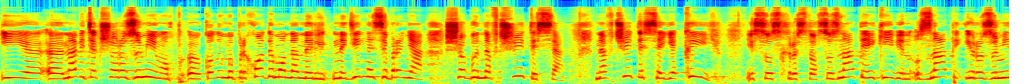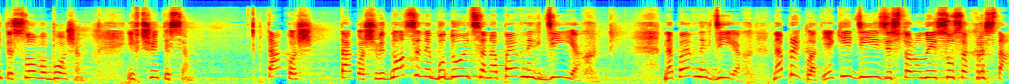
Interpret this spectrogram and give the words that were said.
і е, навіть якщо розуміємо, е, коли ми приходимо на недільне зібрання, щоб навчитися, навчитися, який Ісус Христос, узнати, який Він, узнати і розуміти Слово Боже, і вчитися. Також, також відносини будуються на певних діях. На певних діях, наприклад, які дії зі сторони Ісуса Христа?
